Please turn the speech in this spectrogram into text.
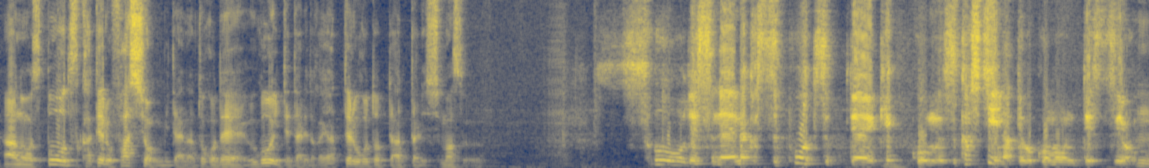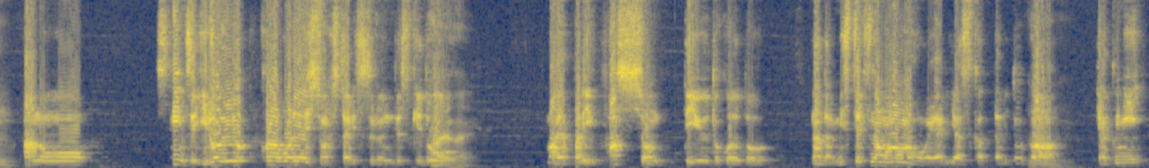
あのスポーツかけるファッションみたいなとこで動いてたりとかやってることってあったりします？そうですね。なんかスポーツって結構難しいなって僕思うんですよ。うんあの、スピンズいろいろコラボレーションしたりするんですけど、はいはいまあやっぱりファッションっていうところと、なんだろう、密接なものの方がやりやすかったりとか、うん。逆に、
